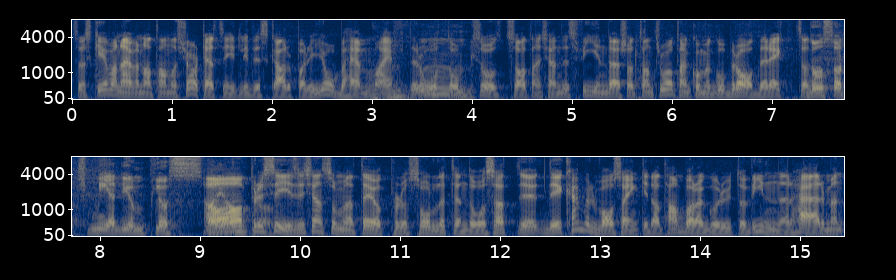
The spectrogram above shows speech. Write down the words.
Sen skrev han även att han har kört hästen i ett lite skarpare jobb hemma efteråt också, så att han kändes fin där, så att han tror att han kommer gå bra direkt. Så att, Någon sorts medium plus Ja precis, det känns som att det är åt plushållet ändå. Så att eh, det kan väl vara så enkelt att han bara går ut och vinner här. Men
